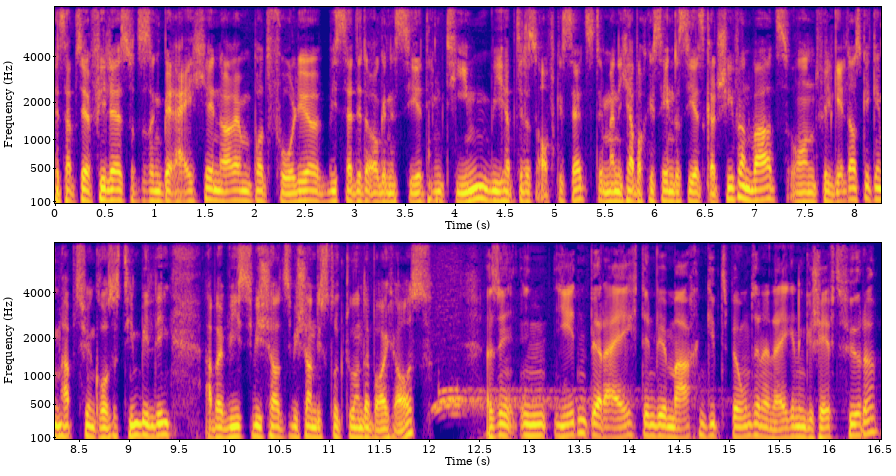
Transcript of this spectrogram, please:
Jetzt habt ihr ja viele sozusagen Bereiche in eurem Portfolio. Wie seid ihr da organisiert im Team? Wie habt ihr das aufgesetzt? Ich meine, ich habe auch gesehen, dass ihr jetzt gerade Skifahren wart und viel Geld ausgegeben habt für ein großes Teambuilding. Aber wie, wie, schaut, wie schauen die Strukturen da bei euch aus? Also in jedem Bereich, den wir machen, gibt es bei uns einen eigenen Geschäftsführer.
